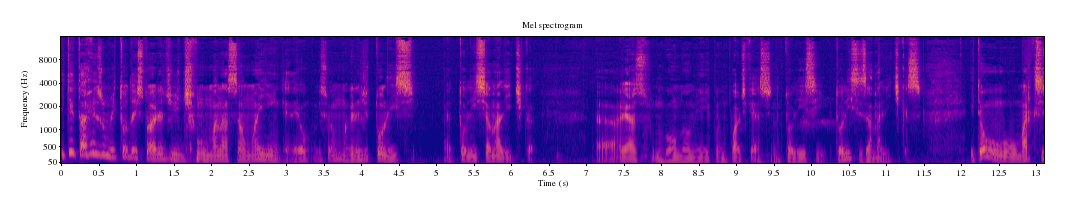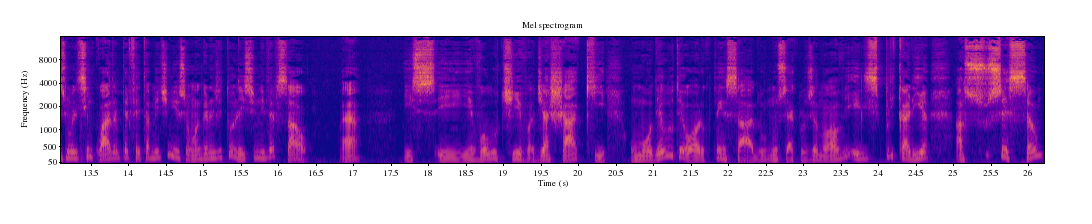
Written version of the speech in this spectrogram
e tentar resumir toda a história de, de uma nação aí, entendeu? Isso é uma grande tolice, é tolice analítica. Uh, aliás, um bom nome aí para um podcast, né? Tolice, Tolices Analíticas. Então, o marxismo ele se enquadra perfeitamente nisso, é uma grande tolice universal né? e, e evolutiva, de achar que o modelo teórico pensado no século XIX ele explicaria a sucessão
